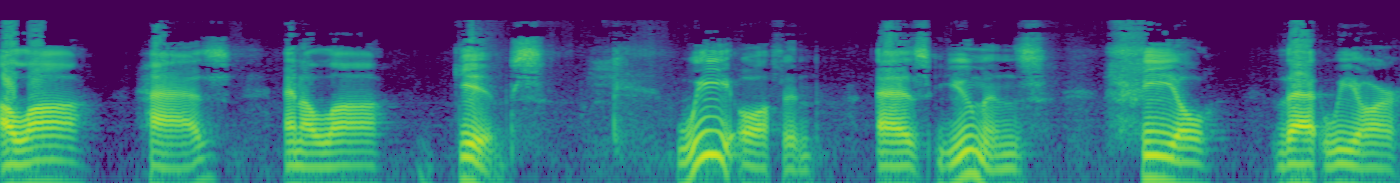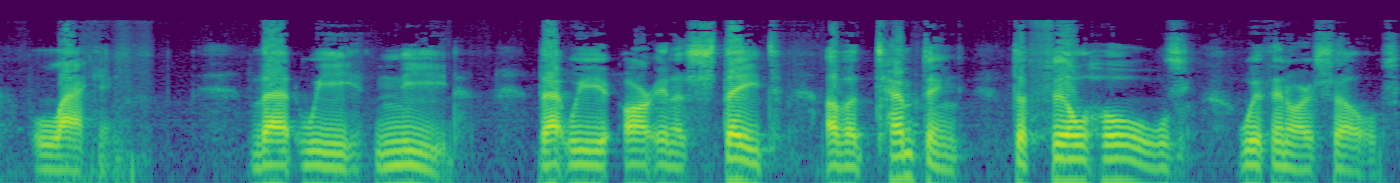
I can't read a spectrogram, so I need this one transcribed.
Allah has and Allah gives. We often, as humans, feel that we are lacking, that we need, that we are in a state of attempting to fill holes within ourselves,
